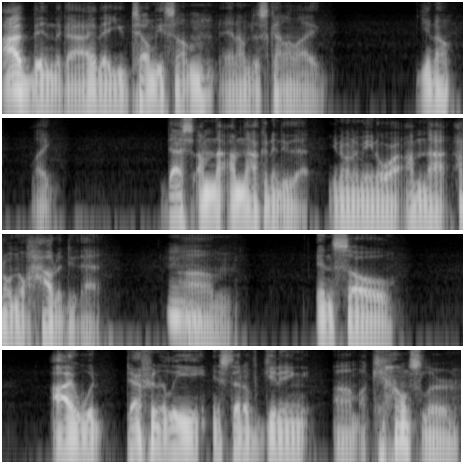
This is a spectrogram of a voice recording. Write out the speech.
I've been the guy that you tell me something and I'm just kind of like, you know, like that's I'm not I'm not gonna do that. You know what I mean? Or I'm not I don't know how to do that. Um and so I would definitely instead of getting um, a counselor,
